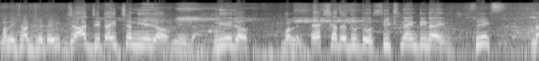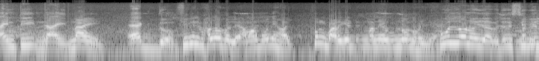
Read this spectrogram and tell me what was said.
মানে যার যেটাই যার যেটা ইচ্ছা নিয়ে যাও। নিয়ে যাও। নিয়ে যাও। বলেন। একসাথে দুটো six ninety nine six ninety nine nine একদম। সিভিল ভালো হলে আমার মনে হয় ফুল বার্গেট মানে লোন হয়ে যাবে। ফুল লোন হয়ে যাবে। যদি সিভিল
